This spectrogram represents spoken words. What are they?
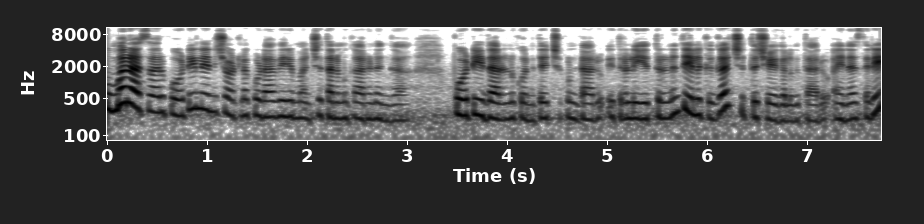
కుంభరాశి వారు పోటీ లేని చోట్ల కూడా వీరి మంచితనం కారణంగా పోటీదారులను కొని తెచ్చుకుంటారు. ఇతరుల ఎత్తులను తేలికగా చిత్తు చేయగలుగుతారు. అయినా సరే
